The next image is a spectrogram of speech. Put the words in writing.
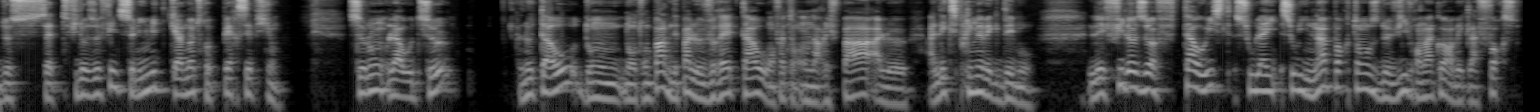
de cette philosophie ne se limite qu'à notre perception selon Lao Tzu le Tao dont, dont on parle n'est pas le vrai Tao. En fait, on n'arrive pas à le à l'exprimer avec des mots. Les philosophes taoïstes soulignent l'importance de vivre en accord avec la force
